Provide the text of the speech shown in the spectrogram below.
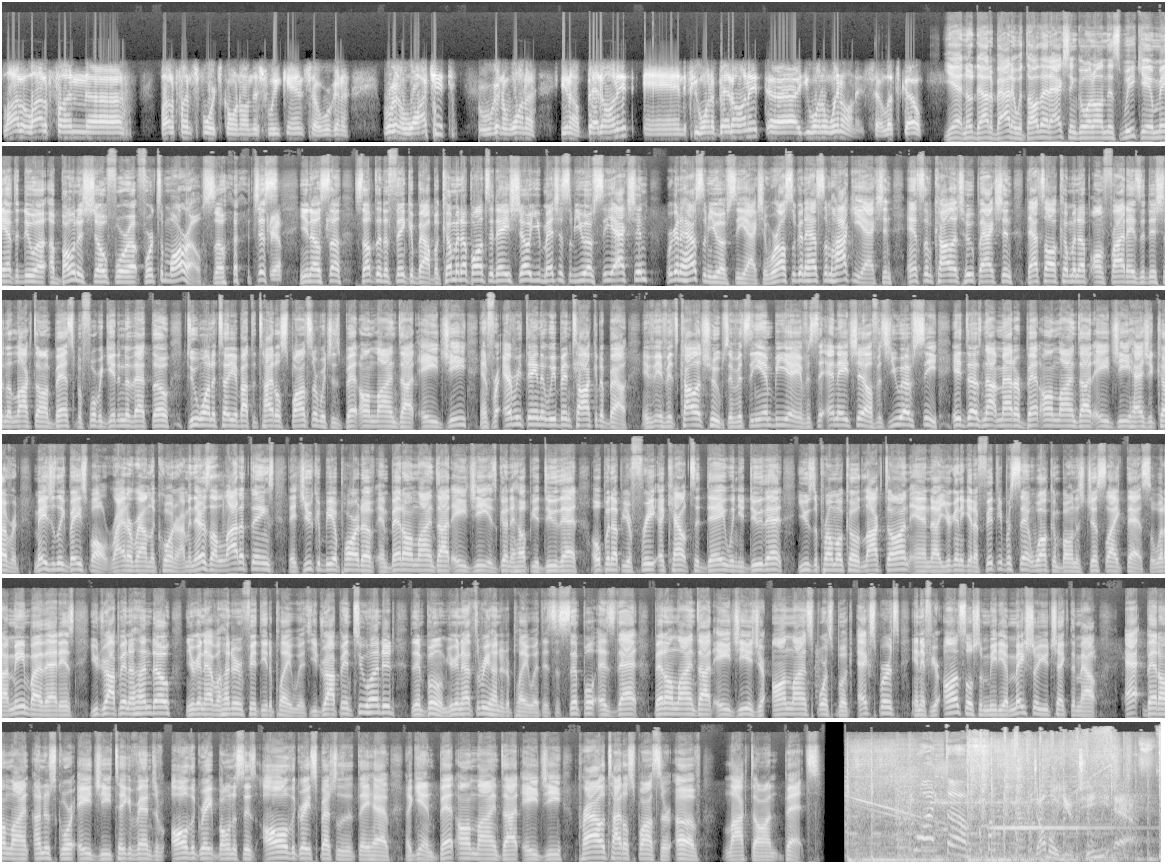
lot, a lot of fun, uh, a lot of fun sports going on this weekend. So we're gonna we're gonna watch it. We're gonna want to you know bet on it, and if you want to bet on it, uh, you want to win on it. So let's go. Yeah, no doubt about it. With all that action going on this weekend, we may have to do a, a bonus show for uh, for tomorrow. So just Yep. you know, some something to think about. But coming up on today's show, you mentioned some UFC action. We're gonna have some UFC action. We're also gonna have some hockey action and some college hoop action. That's all coming up on Friday's edition of Locked On Bets. Before we get into that, though, do want to tell you about the title sponsor, which is BetOnline.ag, and for everything that we've been talking about, if, if it's college hoops, if it's the NBA, if it's the NHL, if it's UFC, it does not matter. BetOnline.ag has you covered. Major League Baseball right around the corner. I mean, there's a lot of things that you could be a part of, and BetOnline.ag is going to help you do that. Open up your free account today. When you do that, use the promo code Locked On, and uh, you're going to get a 50% welcome bonus just like that. So what I mean by that is, you drop in a hundo, you're going to have 150 to play with. You drop in 200, then boom, you're going to have 300 to play with. It's as simple as that. BetOnline.ag is your online sportsbook experts, and if you're on social media, make sure you check them out at betonline underscore AG. Take advantage of all the great bonuses, all the great specials that they have. Again, betonline.ag, proud title sponsor of Locked On Bets. What the f- WTF.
